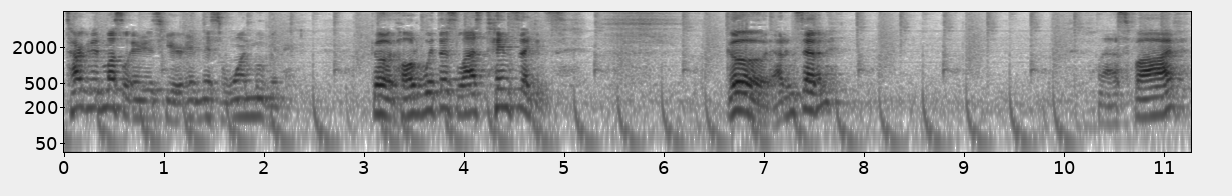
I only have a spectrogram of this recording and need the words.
targeted muscle areas here in this one movement. Good, hold with us, last 10 seconds. Good, out in seven. Last five.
